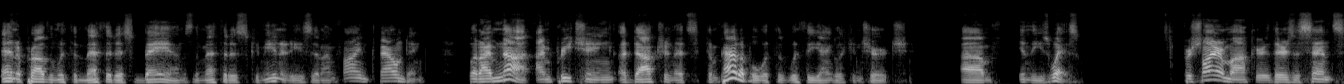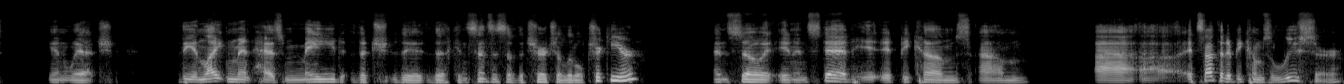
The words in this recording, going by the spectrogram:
and a problem with the Methodist bands, the Methodist communities that I'm find, founding. But I'm not. I'm preaching a doctrine that's compatible with the with the Anglican Church um, in these ways for Schleiermacher, there's a sense in which the Enlightenment has made the the the consensus of the church a little trickier, and so it, and instead it, it becomes um, uh, uh, it's not that it becomes looser.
